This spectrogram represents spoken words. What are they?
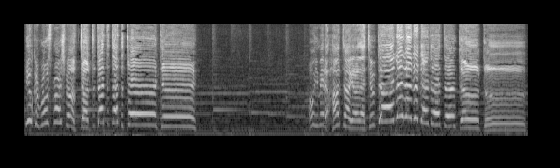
you can roast marshmallows! Da da da da da da da! Oh, you made a hot dog out of that too! Da da da da da da da da!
